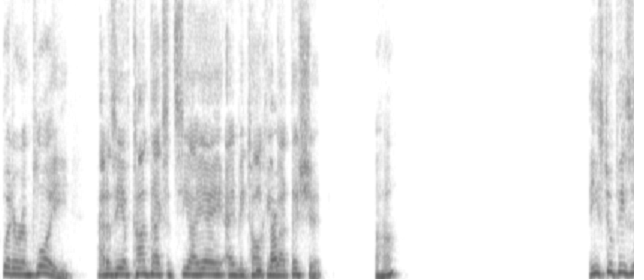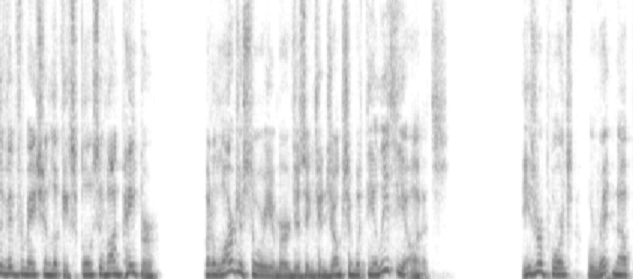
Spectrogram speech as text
Twitter employee? How does he have contacts at CIA and be talking about this shit? Uh huh. These two pieces of information look explosive on paper, but a larger story emerges in conjunction with the Alethea audits. These reports were written up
